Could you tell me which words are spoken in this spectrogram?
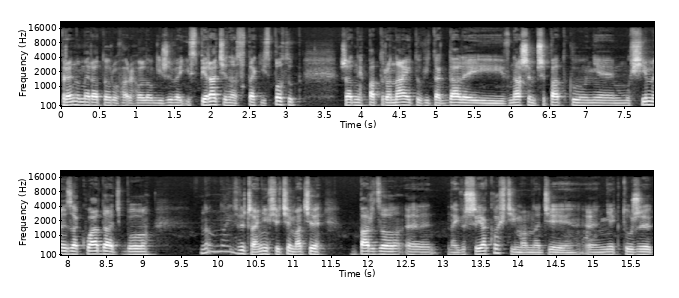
prenumeratorów archeologii żywej i wspieracie nas w taki sposób. Żadnych patronajtów i tak dalej w naszym przypadku nie musimy zakładać, bo no, no i zwyczajnie w sieci macie bardzo e, najwyższej jakości, mam nadzieję. E, niektórzy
